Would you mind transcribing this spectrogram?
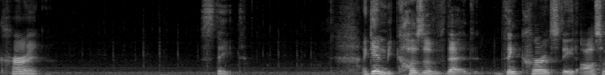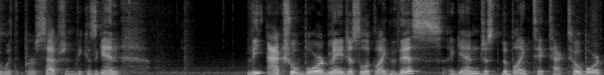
current state. Again, because of that, think current state also with the perception, because again, the actual board may just look like this. Again, just the blank tic-tac-toe board.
